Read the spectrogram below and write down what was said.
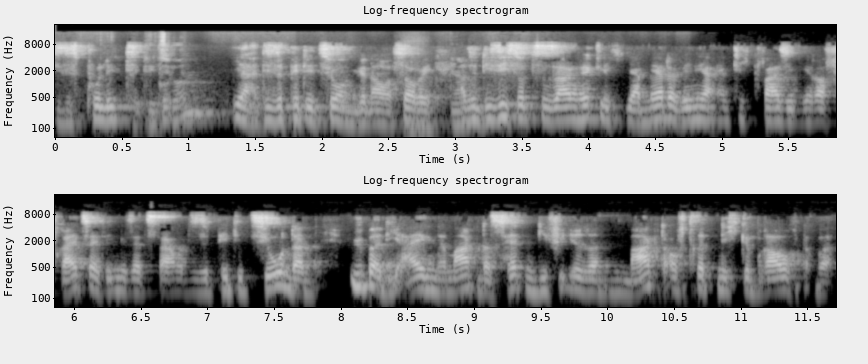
dieses Polit Petition? Ja, diese Petition, genau, sorry. Ja. Also die sich sozusagen wirklich ja mehr oder weniger eigentlich quasi in ihrer Freizeit hingesetzt haben und diese Petition dann über die eigene Marke, das hätten die für ihren Marktauftritt nicht gebraucht, aber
